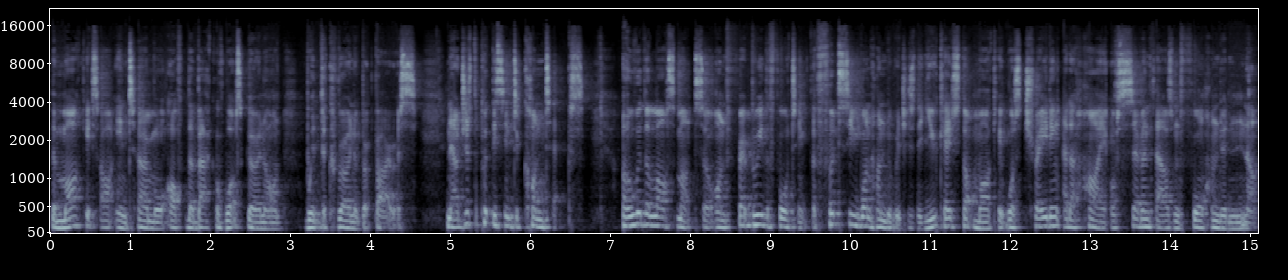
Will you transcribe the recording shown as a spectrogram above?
the markets are in turmoil off the back of what's going on with the coronavirus. Now, just to put this into context, over the last month, so on February the 14th, the FTSE 100, which is the UK stock market, was trading at a high of 7,409.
